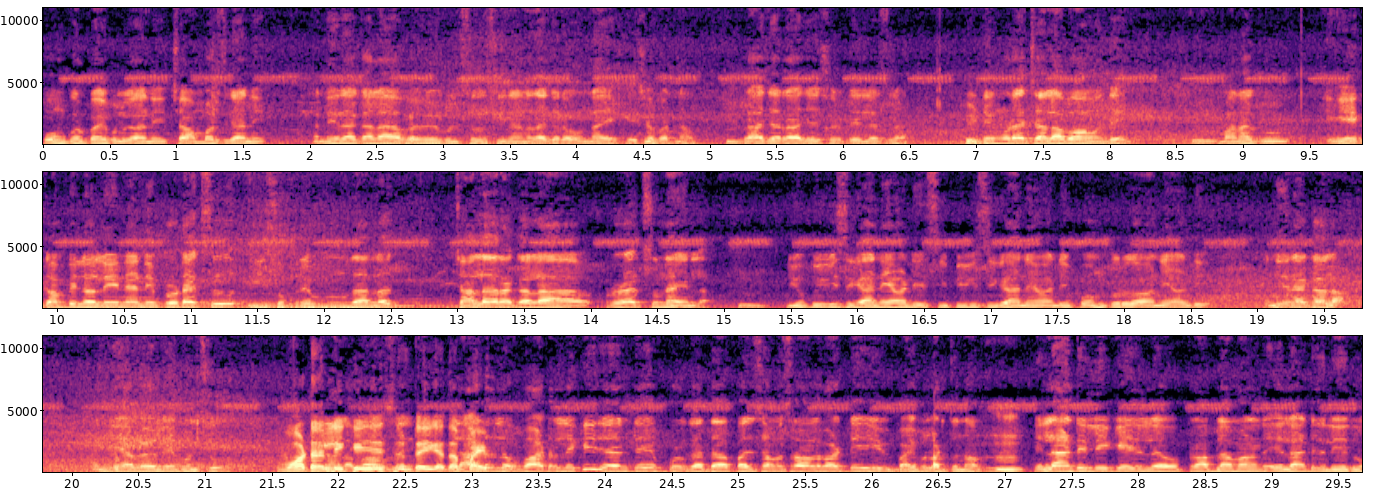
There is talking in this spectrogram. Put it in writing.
హోంకూర్ పైపులు కానీ చాంబర్స్ కానీ అన్ని రకాల అవైలబుల్స్ సీనాన్న దగ్గర ఉన్నాయి కేశవపట్నం రాజా రాజేశ్వర టైలర్స్లో ఫిట్టింగ్ కూడా చాలా బాగుంది. మనకు ఏ కంపెనీలో లేని అన్ని ప్రొడక్ట్స్ ఈ సుప్రీం దానిలో చాలా రకాల ప్రొడక్ట్స్ ఉన్నాయి ఇందులో. యూపీవీసీ కానివ్వండి సిపివిసి కానివ్వండి పోమ్కూర్ కానివ్వండి అన్ని రకాల అన్ని అవైలబుల్స్ వాటర్ లీకేజెస్ ఉంటాయి కదా పైప్ వాటర్ వాటర్ లీకేజ్ అంటే ఇప్పుడు గత పది సంవత్సరాల బట్టి పైపులు పడుతున్నాం ఎలాంటి లీకేజ్ ప్రాబ్లం అంటే ఎలాంటిది లేదు.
